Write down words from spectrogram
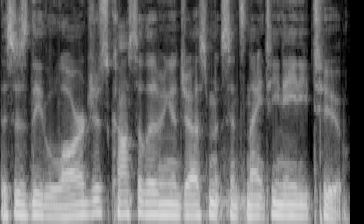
This is the largest cost of living adjustment since 1982.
